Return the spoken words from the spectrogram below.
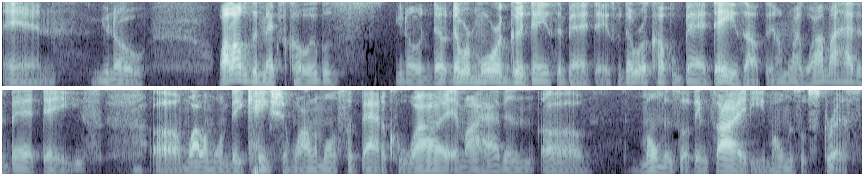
And you know, while I was in Mexico, it was you know, there, there, were more good days than bad days, but there were a couple bad days out there. I'm like, why am I having bad days um, while I'm on vacation, while I'm on sabbatical? Why am I having uh, moments of anxiety, moments of stress,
